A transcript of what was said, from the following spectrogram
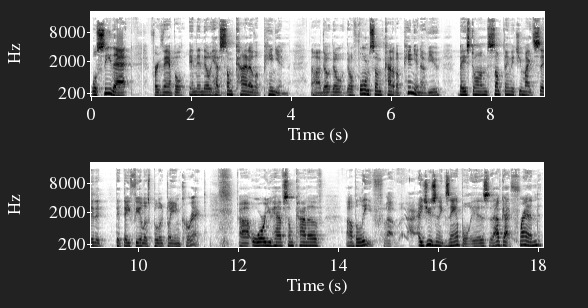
will see that, for example, and then they'll have some kind of opinion. Uh, they'll, they'll they'll form some kind of opinion of you based on something that you might say that that they feel is politically incorrect, uh, or you have some kind of uh, belief. Uh, I use an example is that I've got friend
